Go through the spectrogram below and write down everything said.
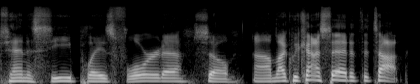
Tennessee plays Florida. So um, like we kind of said at the top,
